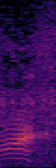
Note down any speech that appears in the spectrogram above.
want.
